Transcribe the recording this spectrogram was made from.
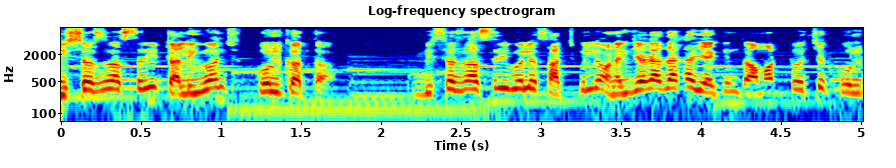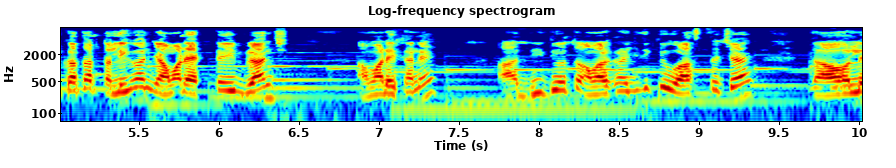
বিশ্বাস নার্সারি টালিগঞ্জ কলকাতা। বিশ্বাস নার্সারি বলে সার্চ করলে অনেক জায়গায় দেখা যায় কিন্তু আমারটা হচ্ছে কলকাতা টালিগঞ্জ আমার একটাই ব্রাঞ্চ আমার এখানে। আর দ্বিতীয়ত, আমার এখানে যদি কেউ আসতে চায়, তাহলে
